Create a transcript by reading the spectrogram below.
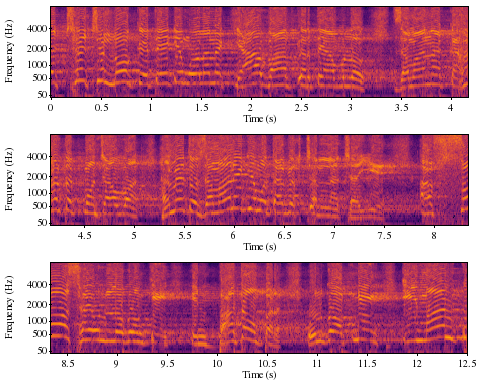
آج اچھے اچھے لوگ کہتے ہیں کہ مولانا کیا بات کرتے ہیں آپ لوگ؟ زمانہ کہاں تک پہنچا ہوا؟ ہمیں تو زمانے کے مطابق چلنا چاہیے۔ افسوس ہے ان لوگوں کی، ان باتوں پر۔ ان کو اپنی ایمان کو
